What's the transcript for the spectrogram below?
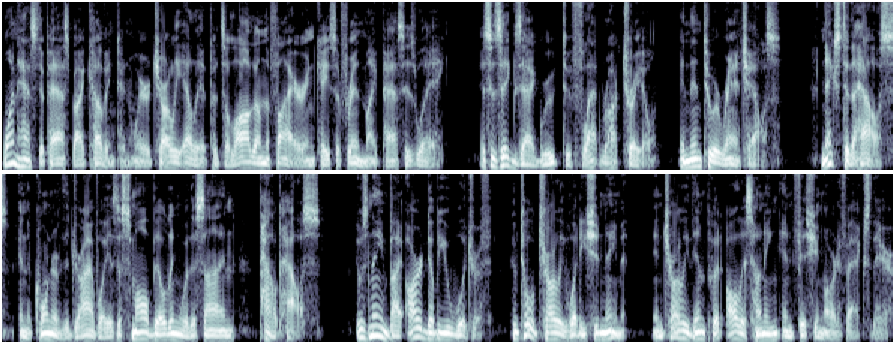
one has to pass by Covington, where Charlie Elliott puts a log on the fire in case a friend might pass his way. It's a zigzag route to Flat Rock Trail, and then to a ranch house. Next to the house, in the corner of the driveway, is a small building with a sign, Pout House. It was named by R.W. Woodruff, who told Charlie what he should name it, and Charlie then put all his hunting and fishing artifacts there.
